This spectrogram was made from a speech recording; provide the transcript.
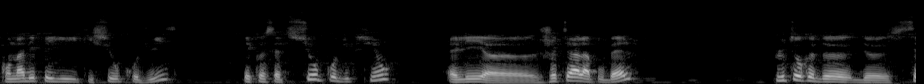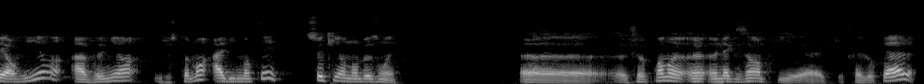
qu'on a des pays qui surproduisent, et que cette surproduction, elle est jetée à la poubelle, plutôt que de, servir à venir justement alimenter ceux qui en ont besoin. Euh, je vais prendre un, exemple qui est, euh, qui est, très local.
